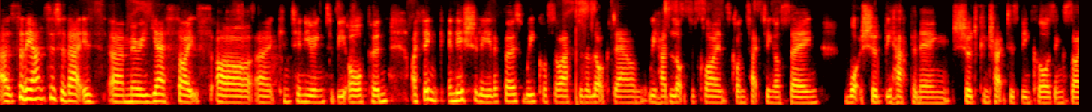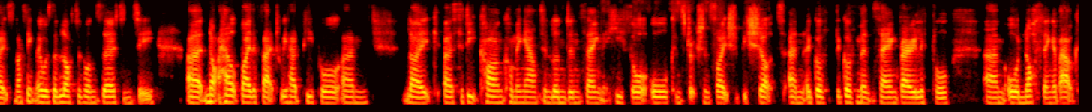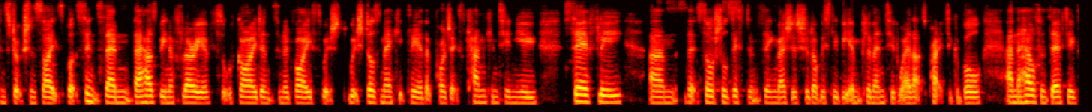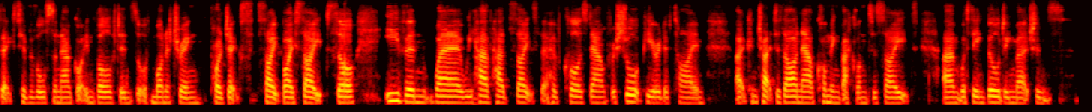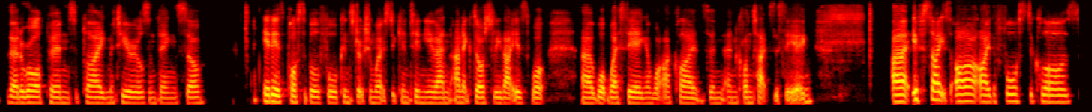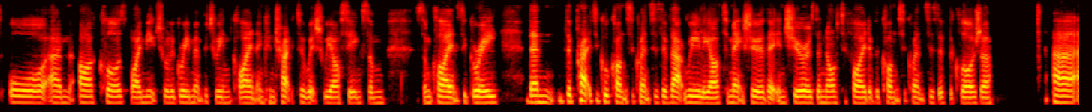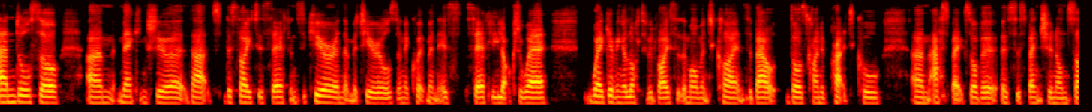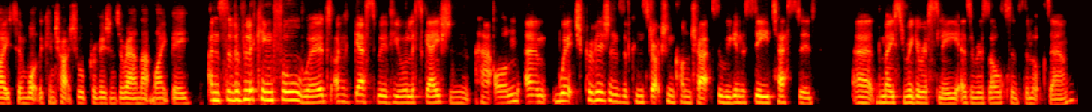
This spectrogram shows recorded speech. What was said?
Uh, so the answer to that is, uh, Miri, yes, sites are uh, continuing to be open. I think initially, the first week or so after the lockdown, we had lots of clients contacting us saying what should be happening, should contractors be closing sites, and I think there was a lot of uncertainty, uh, not helped by the fact we had people. Um, like uh, Sadiq Khan coming out in London saying that he thought all construction sites should be shut, and gov- the government saying very little um, or nothing about construction sites. But since then, there has been a flurry of sort of guidance and advice, which which does make it clear that projects can continue safely. Um, that social distancing measures should obviously be implemented where that's practicable. And the Health and Safety Executive have also now got involved in sort of monitoring projects site by site. So even where we have had sites that have closed down for a short period of time, uh, contractors are now coming back onto site. Um, we're seeing building merchants that are open, supplying materials and things. So it is possible for construction works to continue, and anecdotally, that is what uh, what we're seeing and what our clients and, and contacts are seeing. Uh, if sites are either forced to close or um, are closed by mutual agreement between client and contractor, which we are seeing some some clients agree, then the practical consequences of that really are to make sure that insurers are notified of the consequences of the closure uh, and also um, making sure that the site is safe and secure and that materials and equipment is safely locked away. We're giving a lot of advice at the moment to clients about those kind of practical um, aspects of a, a suspension on site and what the contractual provisions around that might be. And sort of looking forward, I guess with your litigation hat on, um, which provisions of construction contracts are we going to see tested uh, the most rigorously as a result of the lockdown?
